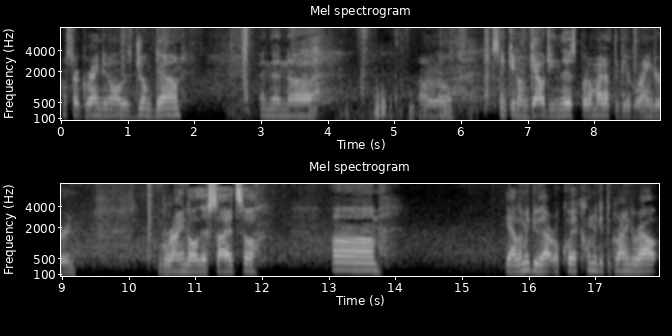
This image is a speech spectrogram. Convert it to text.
I'm gonna start grinding all this junk down. And then uh, I don't know thinking on gouging this but I might have to get a grinder and grind all this side. So um yeah let me do that real quick. Let me get the grinder out.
